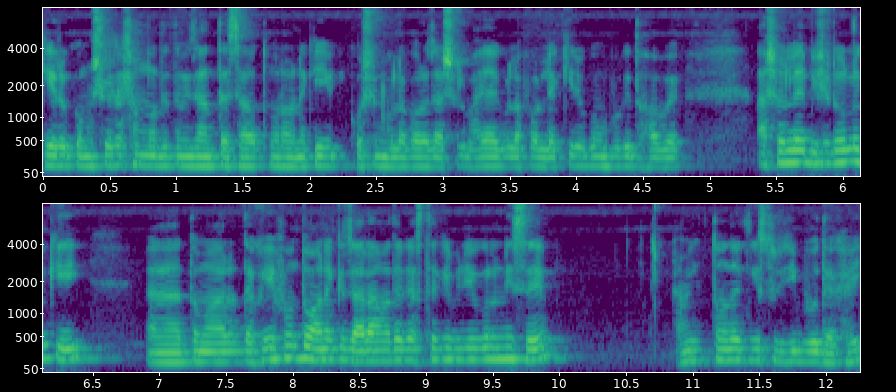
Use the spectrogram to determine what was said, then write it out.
কীরকম, সেটা সম্বন্ধে তুমি জানতে চাও। তোমরা অনেকেই কোশ্চেনগুলো করো যে আসলে ভাইয়া এগুলো পড়লে কীরকম উপকৃত হবে। আসলে বিষয়টা হলো কি তোমার দেখো, এই ফোন তো অনেকে যারা আমাদের কাছ থেকে ভিডিওগুলো নিছে, আমি তোমাদের কিছু রিভিউ দেখাই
